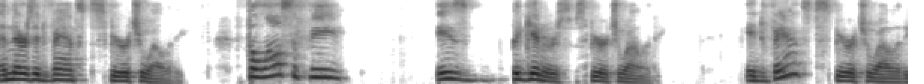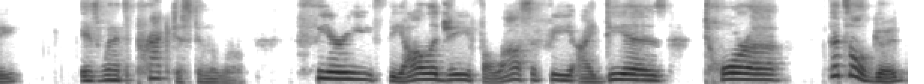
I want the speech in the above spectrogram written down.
and there's advanced spirituality. Philosophy is beginner's spirituality. Advanced spirituality is when it's practiced in the world. Theory, theology, philosophy, ideas, Torah, that's all good,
